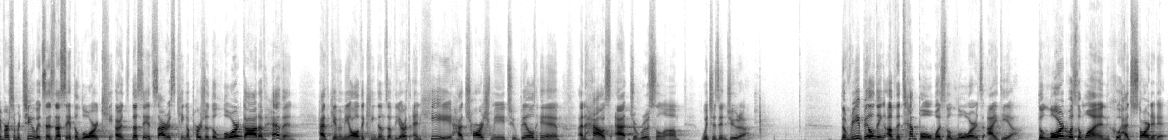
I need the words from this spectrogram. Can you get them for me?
In verse number two, it says, Thus saith the Lord, king, or, uh, thus saith Cyrus, king of Persia, the Lord God of heaven hath given me all the kingdoms of the earth, and he hath charged me to build him an house at Jerusalem, which is in Judah. The rebuilding of the temple was the Lord's idea. The Lord was the one who had started it.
